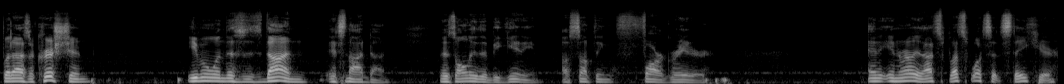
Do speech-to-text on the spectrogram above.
But as a christian even when this is done it's not done. It's only the beginning of something far greater. And, and really that's that's what's at stake here.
